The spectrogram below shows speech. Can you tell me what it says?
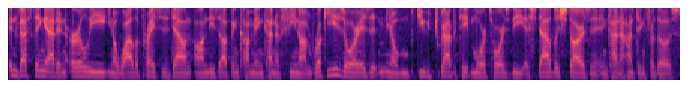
investing at an early you know while the price is down on these up and coming kind of phenom rookies, or is it you know do you gravitate more towards the established stars and, and kind of hunting for those?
